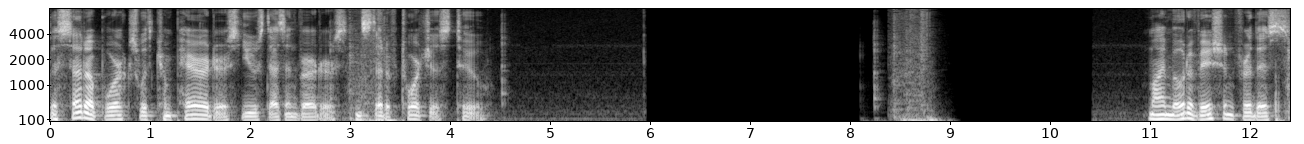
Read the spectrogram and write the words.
The setup works with comparators used as inverters instead of torches too. My motivation for this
